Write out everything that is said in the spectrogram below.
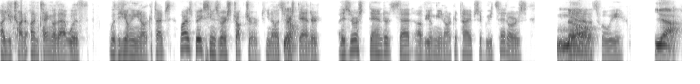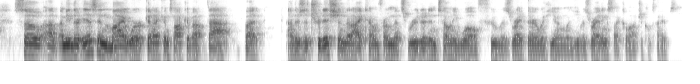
uh, you're trying to untangle that with with the jungian archetypes myers-briggs seems very structured you know it's very yeah. standard is there a standard set of Jungian archetypes, agreed set, or is no? Yeah, that's what we. Yeah. So um, I mean, there is in my work, and I can talk about that. But uh, there's a tradition that I come from that's rooted in Toni Wolff, who was right there with Jung when he was writing psychological types.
